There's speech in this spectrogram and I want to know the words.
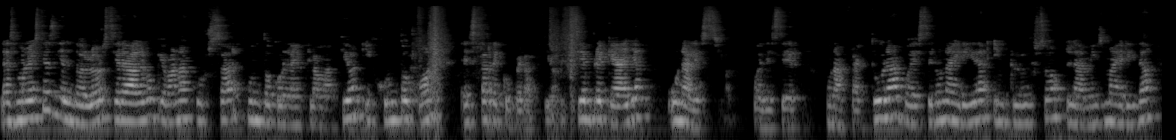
Las molestias y el dolor será algo que van a cursar junto con la inflamación y junto con esta recuperación, siempre que haya una lesión. Puede ser una fractura, puede ser una herida, incluso la misma herida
